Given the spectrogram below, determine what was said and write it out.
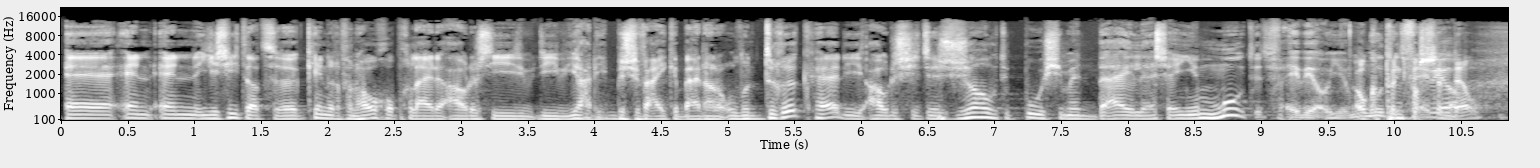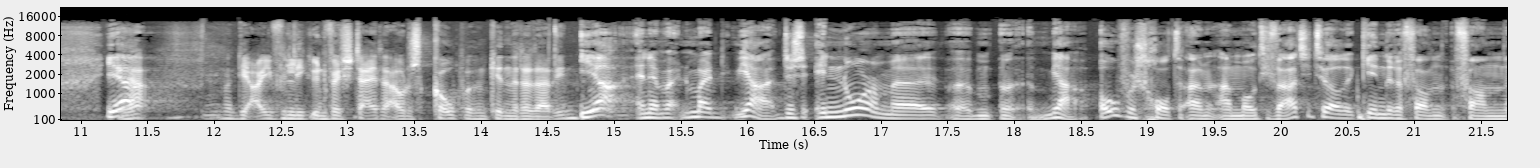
Uh, en, en je ziet dat uh, kinderen van hoogopgeleide ouders... die, die, ja, die bezwijken bijna onder druk. Hè. Die ouders zitten zo te pushen met bijlessen. En je moet het VWO, je Ook moet een punt van Sendel. ja. ja. Die Ivy League universiteiten, ouders kopen hun kinderen daarin. Ja, en, maar, maar ja, dus enorm uh, uh, ja, overschot aan, aan motivatie. Terwijl de kinderen van, van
